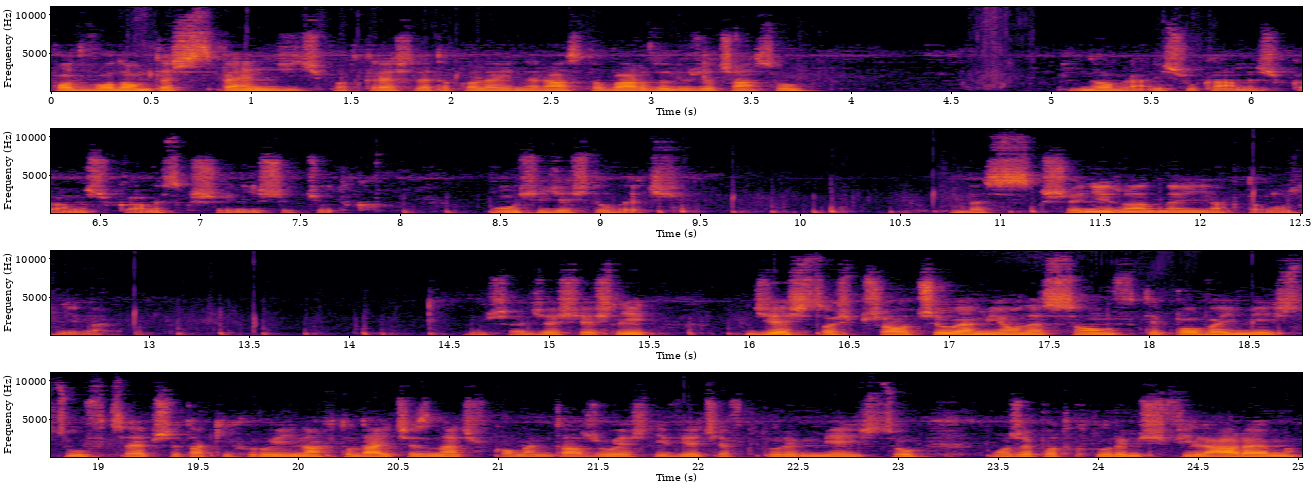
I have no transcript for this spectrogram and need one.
pod wodą też spędzić. Podkreślę to kolejny raz, to bardzo dużo czasu. Dobra, i szukamy, szukamy, szukamy skrzyni szybciutko. Musi gdzieś tu być. Bez skrzyni żadnej? Jak to możliwe? Muszę gdzieś, jeśli gdzieś coś przeoczyłem i one są w typowej miejscówce przy takich ruinach, to dajcie znać w komentarzu, jeśli wiecie w którym miejscu, może pod którymś filarem,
